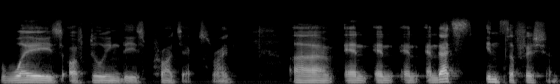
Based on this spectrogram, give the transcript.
ways of doing these projects, right? Uh, and and and and that's insufficient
